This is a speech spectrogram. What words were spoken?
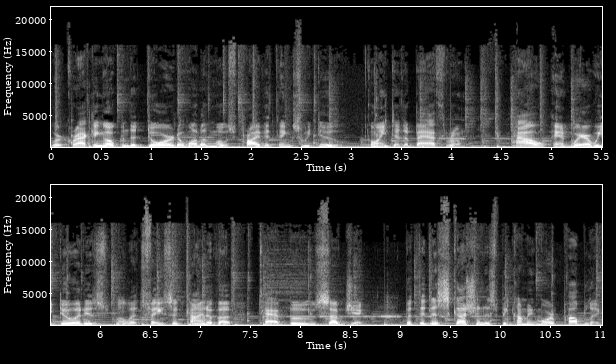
We're cracking open the door to one of the most private things we do going to the bathroom. How and where we do it is, well, let's face it, kind of a taboo subject. But the discussion is becoming more public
